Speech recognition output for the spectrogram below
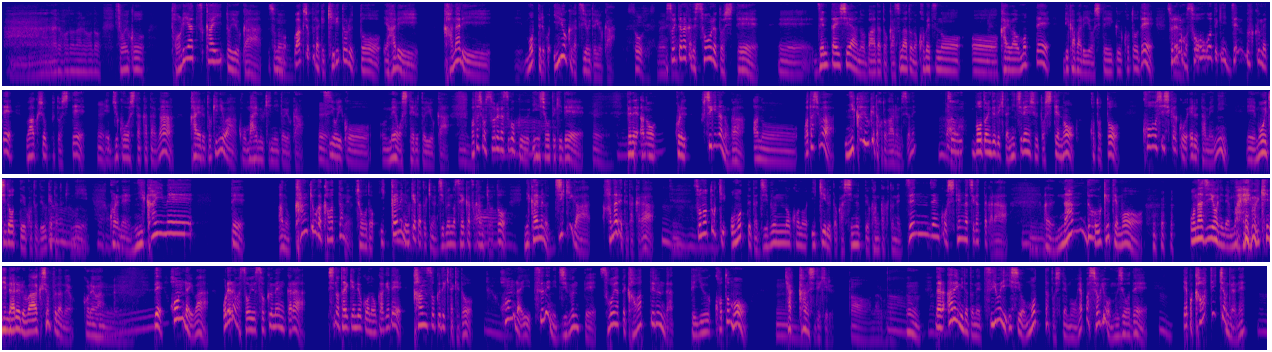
はあ、なるほど、なるほど。そういうこう、取り扱いというか、その、うん。ワークショップだけ切り取ると、やはり、かなり、持ってるこう威力が強いというか、そうですね。そういった中で僧侶として、えー全体シェアの場だとか、その後の個別の、会話を持って、リカバリーをしていくことで、それらも総合的に全部含めて、ワークショップとして、ええー受講した方が、帰るときには、こう、前向きにというか、え強い、こう、目をしてるというか、うん。私もそれがすごく印象的で、えでねあの、これ、不思議なのが、あのー私は2回受けたことがあるんですよね。その冒頭に出てきた日練習としてのことと、講師資格を得るために、えーもう一度っていうことで受けたときに、、これね、2回目って、あの、環境が変わったのよ、ちょうど。1回目に受けた時の自分の生活環境と、、2回目の時期が離れてたから、うんうんうん。その、時思ってた自分のこの生きるとか死ぬっていう感覚とね、全然こう視点が違ったから、うん何度受けても、同じようにね、前向きになれるワークショップなのよ、これは。うん。で、本来は、俺らはそういう側面から、死の体験旅行のおかげで観測できたけど、本来常に自分ってそうやって変わってるんだっていうこともうん客観視できる。ああ、なるほど。うん。だからある意味だとね、強い意志を持ったとしても、やっぱ諸行無常で、うんやっぱ変わっていっちゃうんだよね。うんう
